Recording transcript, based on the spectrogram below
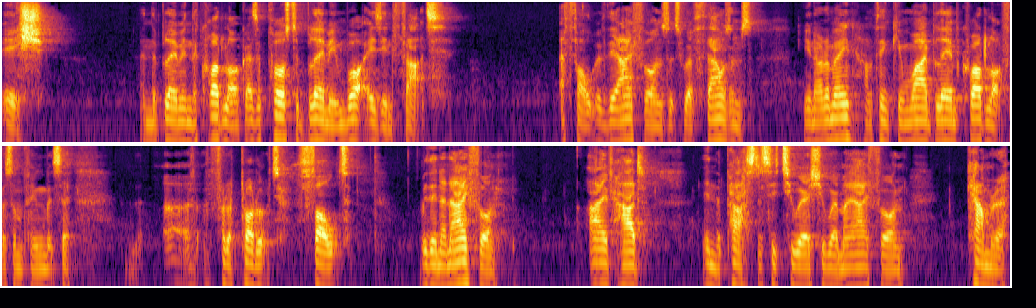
ish and they're blaming the quad lock as opposed to blaming what is in fact a fault with the iPhones that's worth thousands. You know what I mean? I'm thinking, why blame Quadlock for something that's a uh, for a product fault within an iPhone? I've had in the past a situation where my iPhone camera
